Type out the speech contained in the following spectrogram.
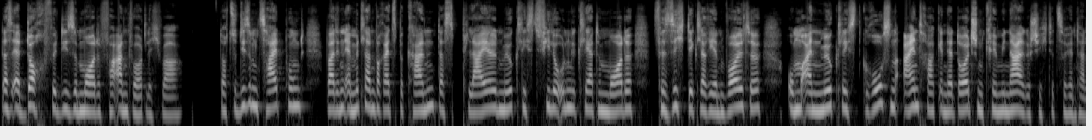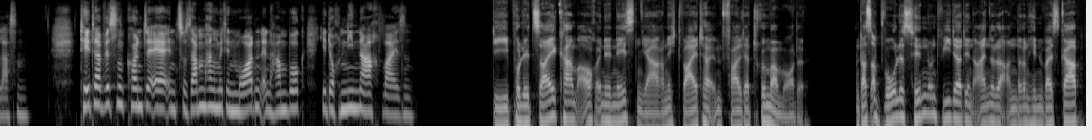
dass er doch für diese Morde verantwortlich war. Doch zu diesem Zeitpunkt war den Ermittlern bereits bekannt, dass Pleil möglichst viele ungeklärte Morde für sich deklarieren wollte, um einen möglichst großen Eintrag in der deutschen Kriminalgeschichte zu hinterlassen. Täterwissen konnte er in Zusammenhang mit den Morden in Hamburg jedoch nie nachweisen. Die Polizei kam auch in den nächsten Jahren nicht weiter im Fall der Trümmermorde. Und das obwohl es hin und wieder den ein oder anderen Hinweis gab,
